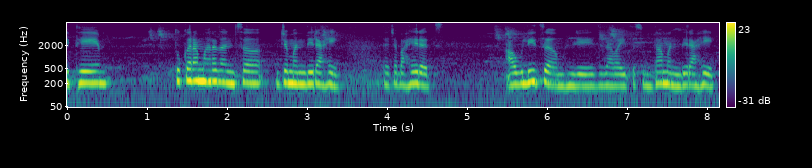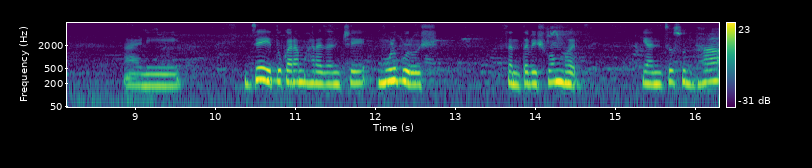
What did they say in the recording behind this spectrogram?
तिथे तुकाराम महाराजांचं जे मंदिर आहे त्याच्या बाहेरच आवलीचं म्हणजे जिजाबाईचं सुद्धा मंदिर आहे. आणि जे तुकाराम महाराजांचे मूळ पुरुष संत विश्वंभर यांचंसुद्धा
